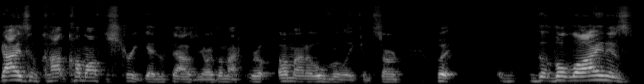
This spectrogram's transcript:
guys have come off the street getting a thousand yards. I'm not, real, I'm not overly concerned, but the the line is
